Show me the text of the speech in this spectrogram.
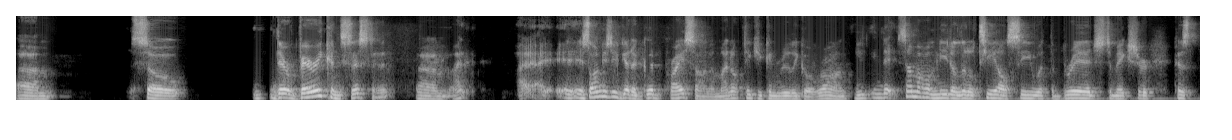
Um, so they're very consistent. Um, I, I, as long as you get a good price on them, I don't think you can really go wrong. You, some of them need a little TLC with the bridge to make sure, because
